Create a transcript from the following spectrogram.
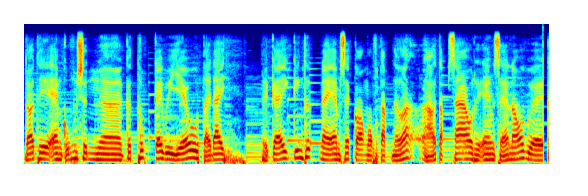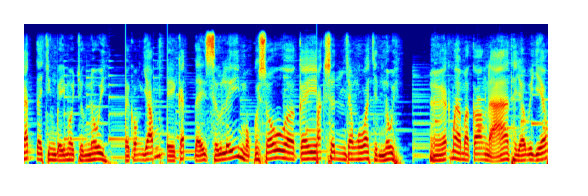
Đó thì em cũng xin ờ, kết thúc cái video tại đây. Thì cái kiến thức này em sẽ còn một tập nữa. Ở tập sau thì em sẽ nói về cách để chuẩn bị môi trường nuôi, về con giống, thì cách để xử lý một cái số ờ, cái phát sinh trong quá trình nuôi. Rất cảm ơn bà con đã theo dõi video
